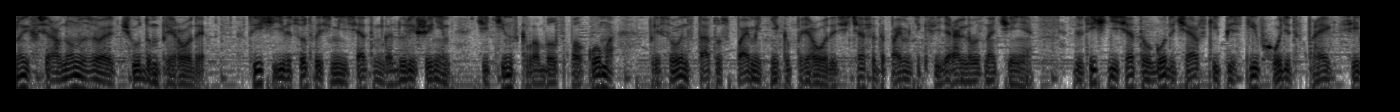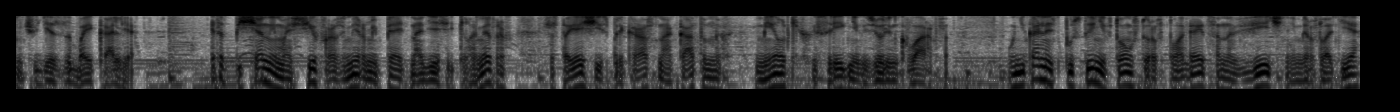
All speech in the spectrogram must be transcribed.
но их все равно называют чудом природы. В 1980 году решением Читинского облсполкома присвоен статус памятника природы. Сейчас это памятник федерального значения. 2010 года Чарские пески входят в проект «Семь чудес Забайкалья». Этот песчаный массив размерами 5 на 10 километров, состоящий из прекрасно окатанных мелких и средних зерен кварца – Уникальность пустыни в том, что располагается она в вечной мерзлоте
